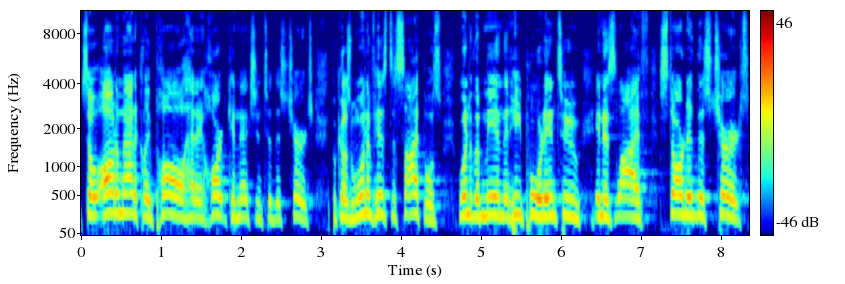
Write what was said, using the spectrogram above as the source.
So automatically, Paul had a heart connection to this church because one of his disciples, one of the men that he poured into in his life, started this church.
